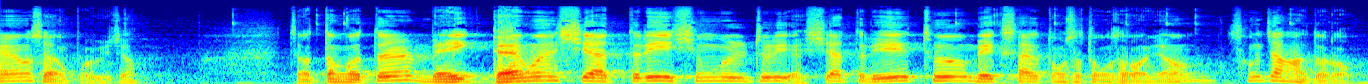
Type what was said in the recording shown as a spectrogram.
회용사용법이죠. 자, 어떤 것들 make them은 씨앗들이 식물들이 씨앗들이 to make 사역동사 동사 원형 성장하도록.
